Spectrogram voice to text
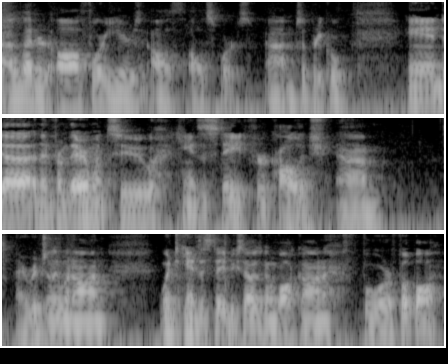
uh, lettered all four years in all all the sports. Um, so pretty cool. And uh, and then from there went to Kansas State for college. Um, I originally went on went to Kansas State because I was going to walk on for football,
